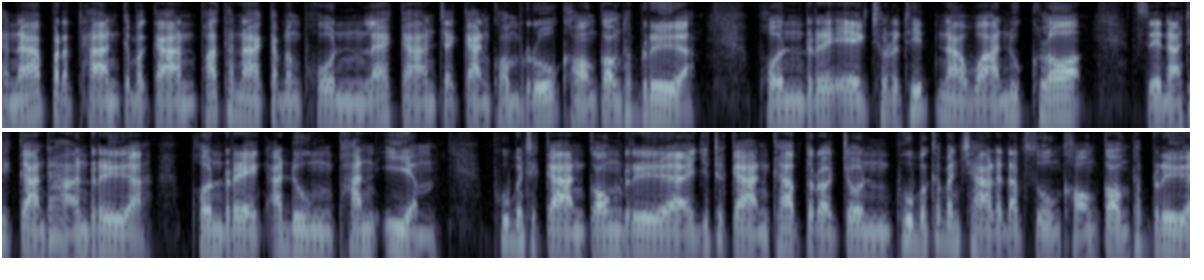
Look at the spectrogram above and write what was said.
ฐานะประธานกรรมการพัฒนากำลังพล และการจัดการความรู้ของกองทัพเรือพลเรือเอกชนทิศนาวานุเคราะห์ เสนาธิการทหารเรือพลเรกอดุงพันเอี่ยม ผู้บัญชาการกองเรือยุทธการครับตลอดจนผู้บังคับบัญชาระดับสูงของกองทัพเรือ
